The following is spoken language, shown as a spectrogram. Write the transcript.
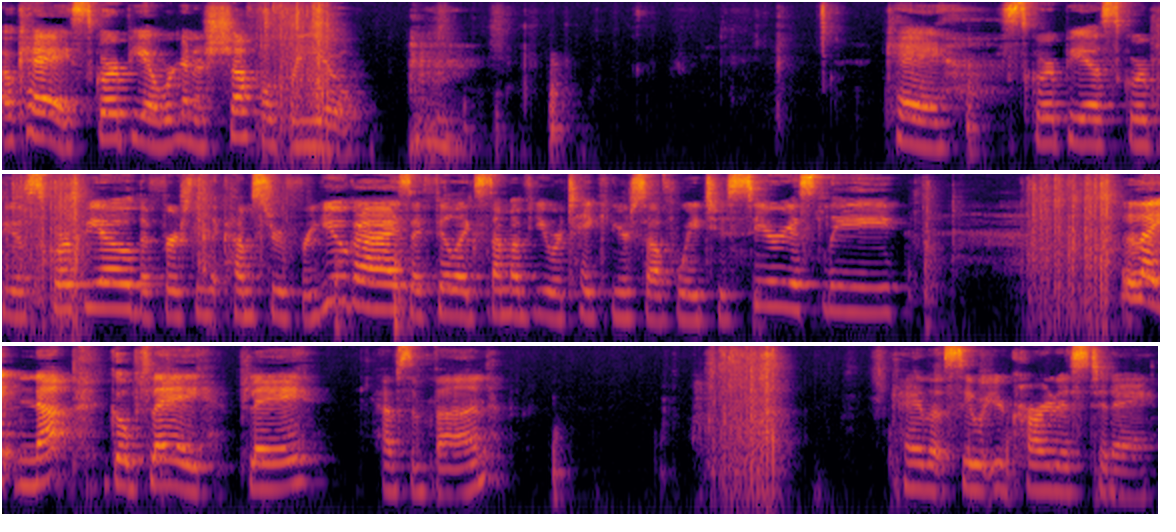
Okay, Scorpio, we're going to shuffle for you. okay, Scorpio, Scorpio, Scorpio. The first thing that comes through for you guys, I feel like some of you are taking yourself way too seriously. Lighten up, go play, play, have some fun. Okay, let's see what your card is today.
